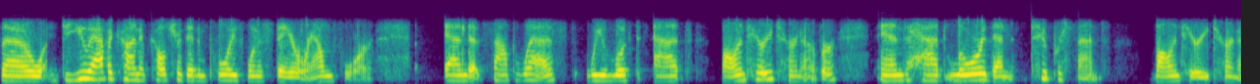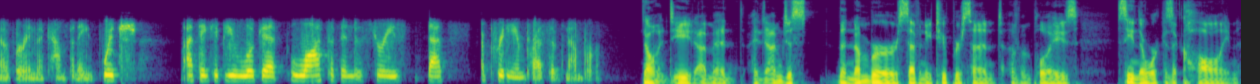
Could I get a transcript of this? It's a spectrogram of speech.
So, do you have a kind of culture that employees want to stay around for? And at Southwest, we looked at voluntary turnover and had lower than 2% voluntary turnover in the company, which I think if you look at lots of industries, that's a pretty impressive number. Oh, indeed. I mean, I, I'm just the number 72% of employees seeing their work as a calling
